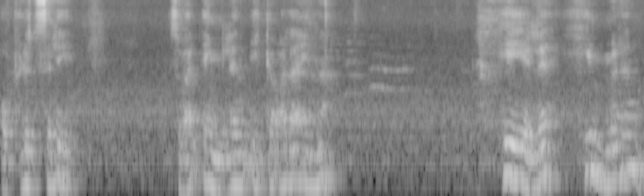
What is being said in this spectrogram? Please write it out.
Og plutselig så er engelen ikke aleine. Hele himmelen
